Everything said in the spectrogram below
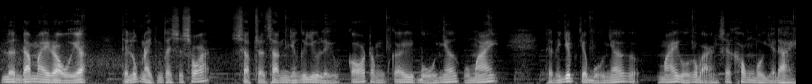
lên đám mây rồi á thì lúc này chúng ta sẽ xóa sạch sạch xanh những cái dữ liệu có trong cái bộ nhớ của máy. Thì nó giúp cho bộ nhớ máy của các bạn sẽ không bao giờ đầy.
